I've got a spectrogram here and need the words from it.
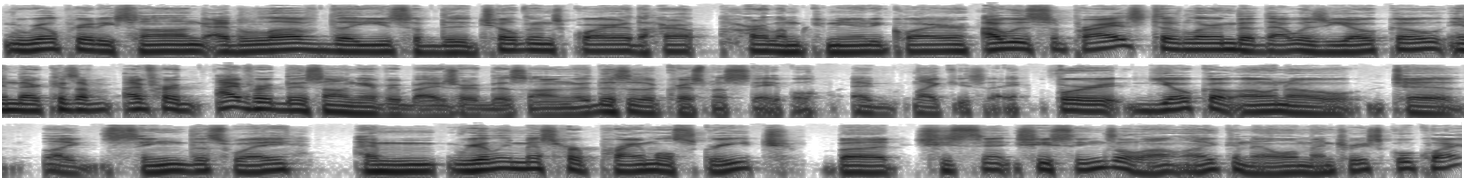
real pretty song. I love the use of the children's choir, the Har- Harlem Community Choir. I was surprised to learn that that was Yoko in there because I've, I've heard I've heard this song. Everybody's heard this song. This is a Christmas staple, like you say. For Yoko Ono to like sing this way, I really miss her primal screech but she she sings a lot like an elementary school choir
